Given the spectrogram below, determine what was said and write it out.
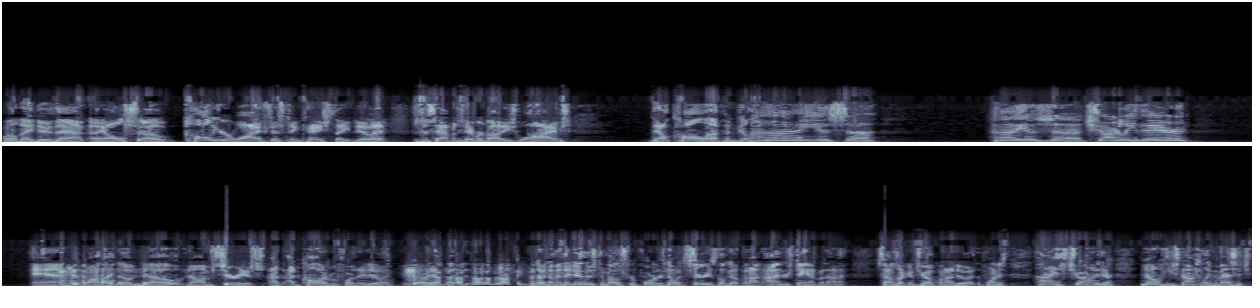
Well, they do that. They also call your wife just in case they do it, because this happens to everybody's wives. They'll call up and go, "Hi, is uh, hi, is uh, Charlie there?" And your wife will go, "No, no, I'm serious. I'd, I'd call her before they do it." Sorry, I'm, not, I'm, not, I'm laughing, but I mean they do this to most reporters. No, it's serious. They'll go, but I, I understand. But I, it sounds like a joke when I do it. The point is, "Hi, is Charlie there?" No, he's not. Leave a message.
